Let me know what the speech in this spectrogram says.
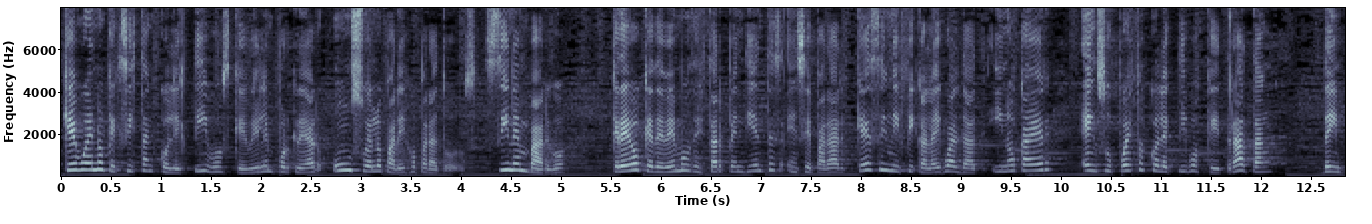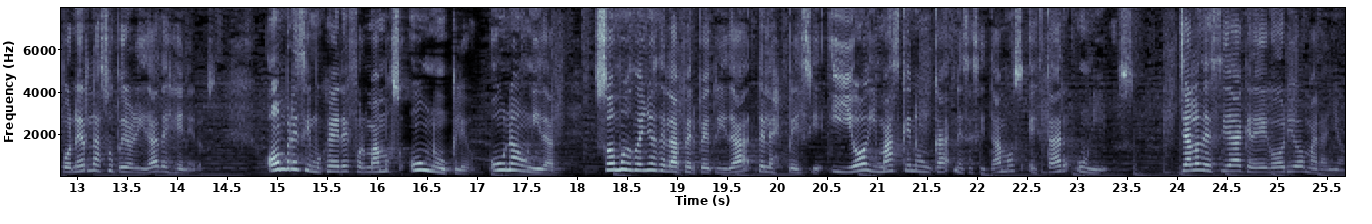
Qué bueno que existan colectivos que velen por crear un suelo parejo para todos. Sin embargo, creo que debemos de estar pendientes en separar qué significa la igualdad y no caer en supuestos colectivos que tratan de imponer la superioridad de géneros. Hombres y mujeres formamos un núcleo, una unidad. Somos dueños de la perpetuidad de la especie y hoy más que nunca necesitamos estar unidos. Ya lo decía Gregorio Marañón,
